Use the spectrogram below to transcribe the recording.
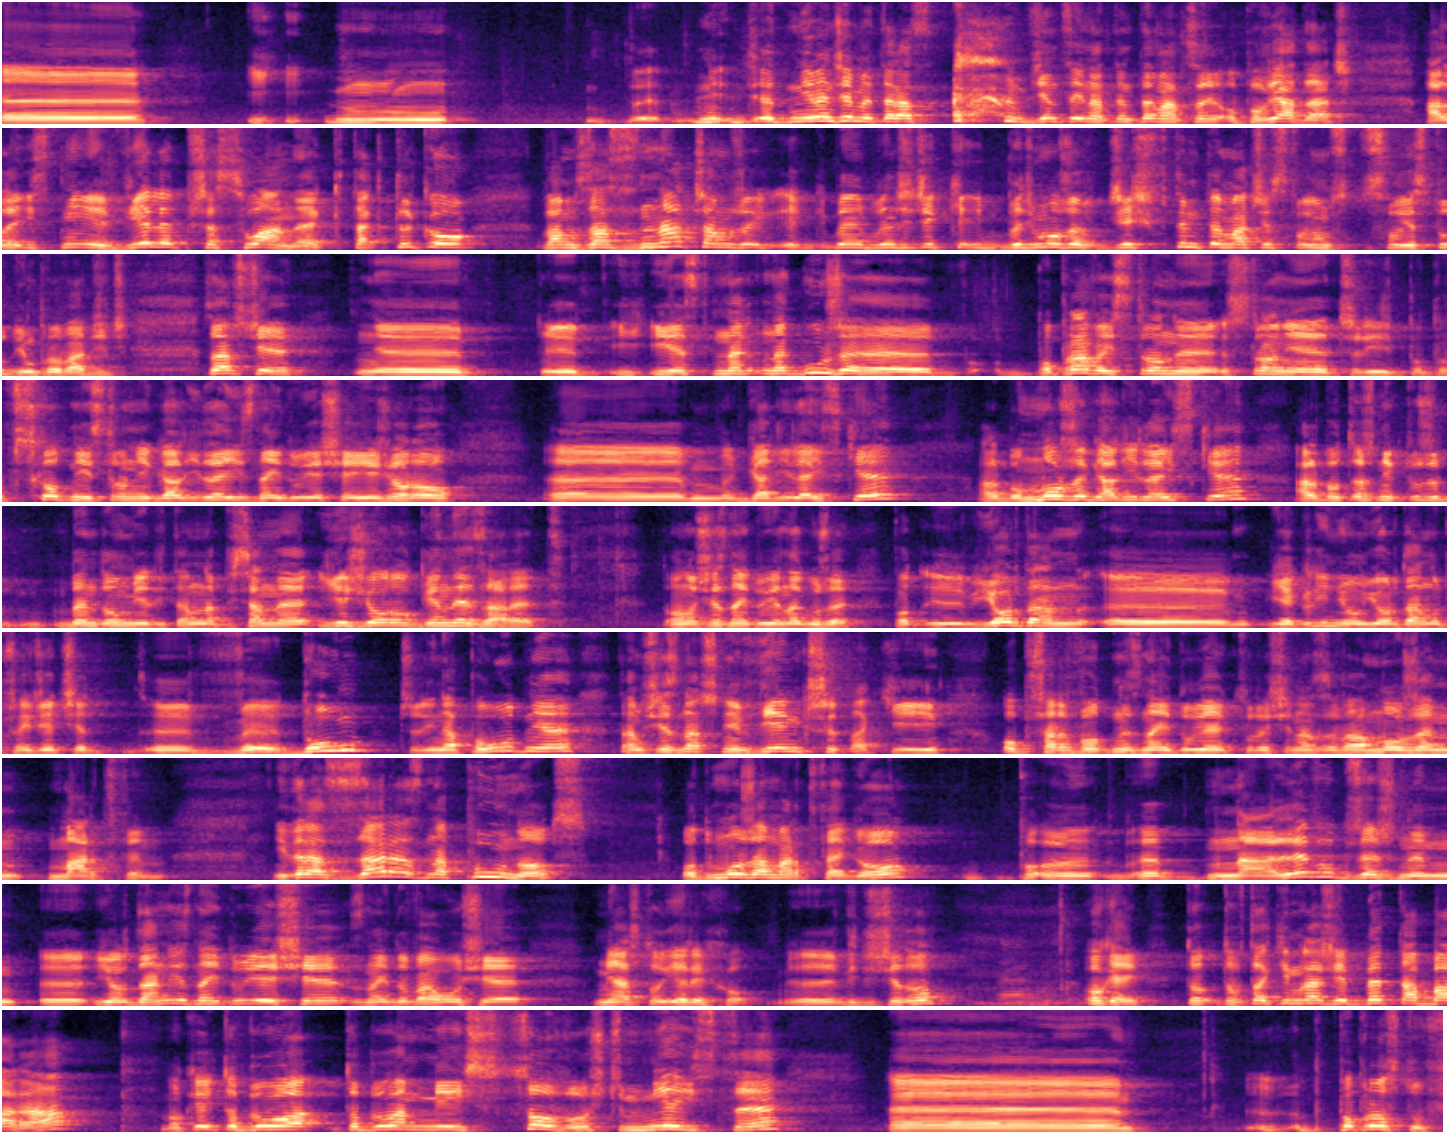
I, mm, nie, nie będziemy teraz więcej na ten temat sobie opowiadać, ale istnieje wiele przesłanek, tak tylko wam zaznaczam, że będziecie być może gdzieś w tym temacie swoją, swoje studium prowadzić. Zobaczcie, Y, jest na, na, górze, po prawej strony, stronie, czyli po, po wschodniej stronie Galilei, znajduje się jezioro e, galilejskie, albo Morze Galilejskie, albo też niektórzy będą mieli tam napisane jezioro Genezaret. Ono się znajduje na górze. Y, Jordan, e, jak linią Jordanu przejdziecie y, w dół, czyli na południe, tam się znacznie większy taki obszar wodny znajduje, który się nazywa Morzem Martwym. I teraz zaraz na północ od Morza Martwego e, e, na lewobrzeżnym e, Jordanie znajduje się, znajdowało się miasto Jericho. Widzicie to? Tak. Okej, okay, to, to w takim razie Betabara, okay, to, była, to była miejscowość, czy miejsce, po prostu,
